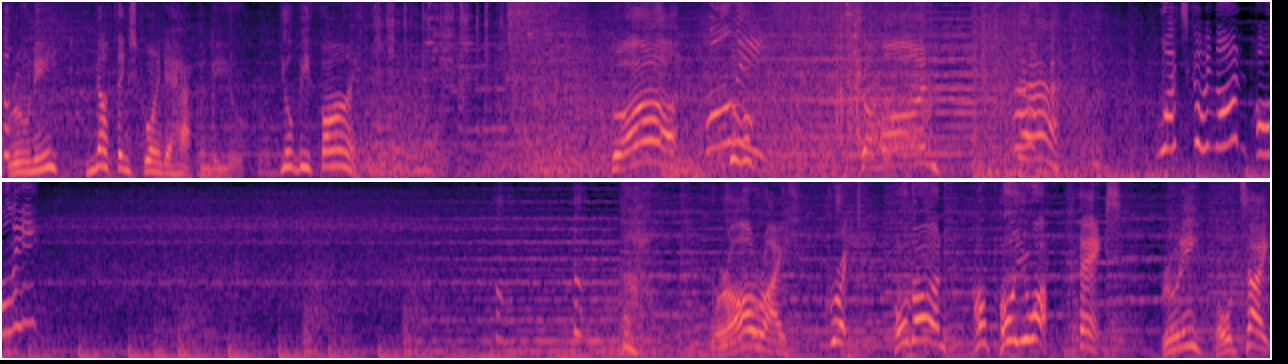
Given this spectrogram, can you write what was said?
Bruni, nothing's going to happen to you. You'll be fine. Ah! Come on! Ah! What's going on, Poli? We're all right. Great! Hold on! I'll pull you up! Thanks. Bruni, hold tight.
